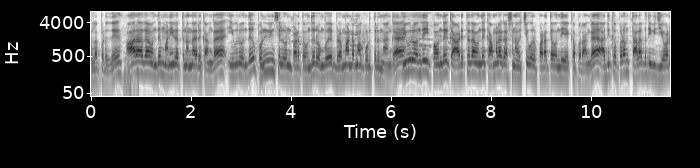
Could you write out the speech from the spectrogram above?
சொல்லப்படுது. ஆறாவதா வந்து மணிரத்னம் தான் இருக்காங்க. இவர் வந்து பொன்னியின் செல்வன் படத்தை வந்து ரொம்பவே பிரம்மாண்டமாக கொடுத்துருந்தாங்க. இவர் வந்து இப்போ வந்து க- வந்து கமலஹாசனை வச்சு ஒரு படத்தை வந்து இயக்க போகிறாங்க அதுக்கப்புறம் தளபதி விஜயோட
